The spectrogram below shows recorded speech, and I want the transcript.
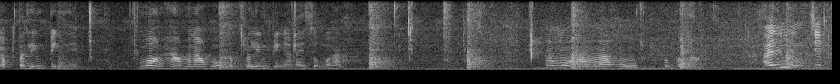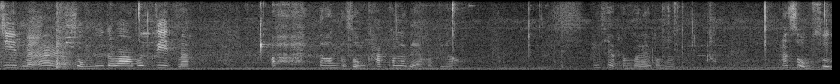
กับตะลิ่งปิ่งเนี่ยมะม่วงหางมะนาวโหกับตะลิ่งปิ่งอะไรสมกันมะม่วงหางมะนาวโหผมก็เนาะไอ้นี่ถึงจีดจีดๆไหมไอ้สมอยูแตะว่าเพื่อจีดไหมอ้าวตอนกระสงคักคนละแบบกับพี่น้องไม่เทียบกันบ่ได้บ่ฮะมันสมสุด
